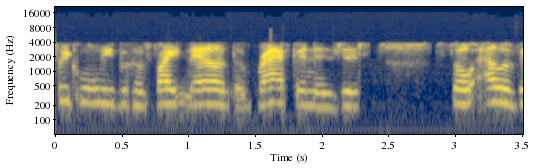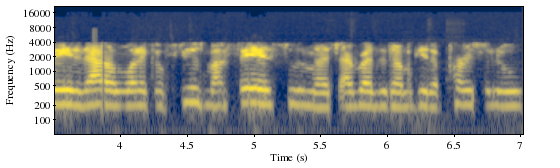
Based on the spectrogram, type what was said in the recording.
frequently because right now the rapping is just so elevated. I don't want to confuse my fans too much. I'd rather them get a personal,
